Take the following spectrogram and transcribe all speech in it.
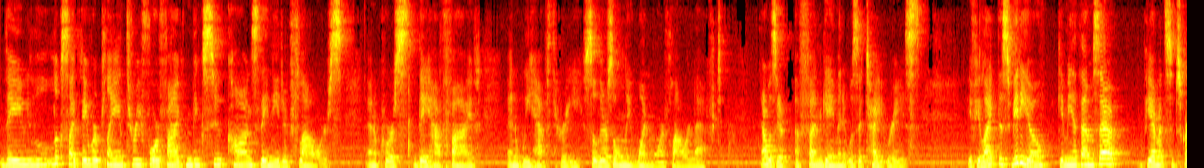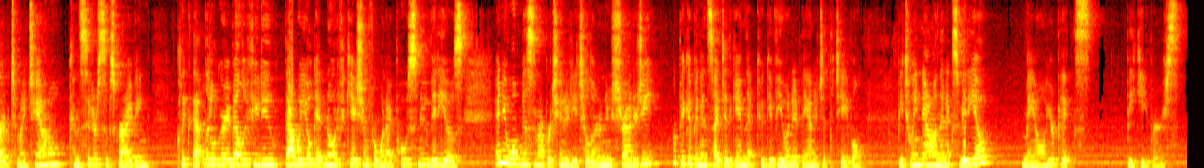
they looks like they were playing three, four, five mixed suit Kongs. They needed flowers, and of course they have five, and we have three. So there's only one more flower left. That was a, a fun game, and it was a tight race. If you like this video, give me a thumbs up. If you haven't subscribed to my channel, consider subscribing. Click that little gray bell if you do. That way you'll get notification for when I post new videos and you won't miss an opportunity to learn a new strategy or pick up an insight to the game that could give you an advantage at the table. Between now and the next video, may all your picks be keepers.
